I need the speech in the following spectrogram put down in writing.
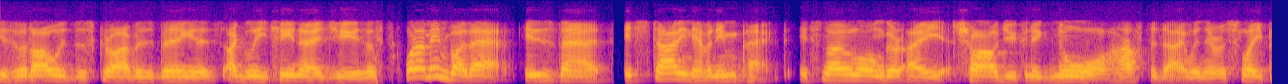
is what I would describe as being in its ugly teenage years. And what I mean by that is that it's starting to have an impact. It's no longer a child you can ignore half the day when they're asleep.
